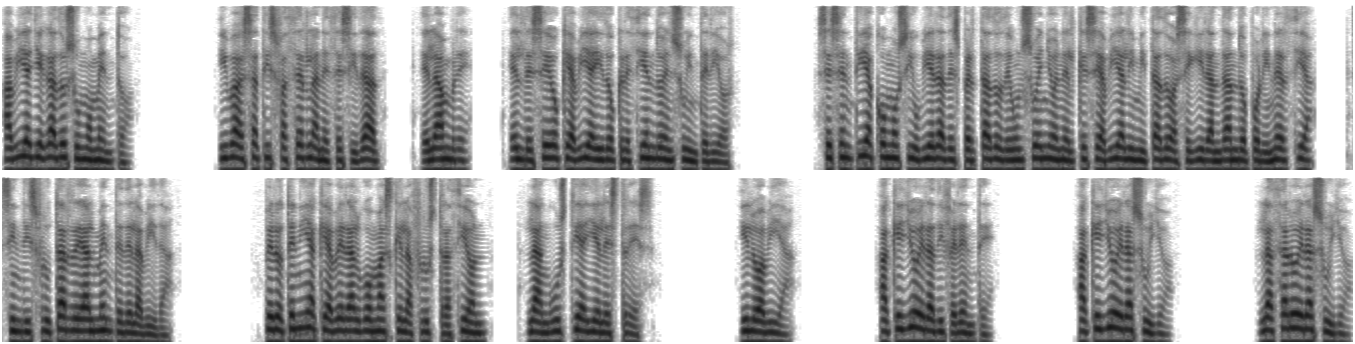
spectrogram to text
Había llegado su momento. Iba a satisfacer la necesidad, el hambre, el deseo que había ido creciendo en su interior. Se sentía como si hubiera despertado de un sueño en el que se había limitado a seguir andando por inercia, sin disfrutar realmente de la vida. Pero tenía que haber algo más que la frustración, la angustia y el estrés. Y lo había. Aquello era diferente. Aquello era suyo. Lázaro era suyo.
